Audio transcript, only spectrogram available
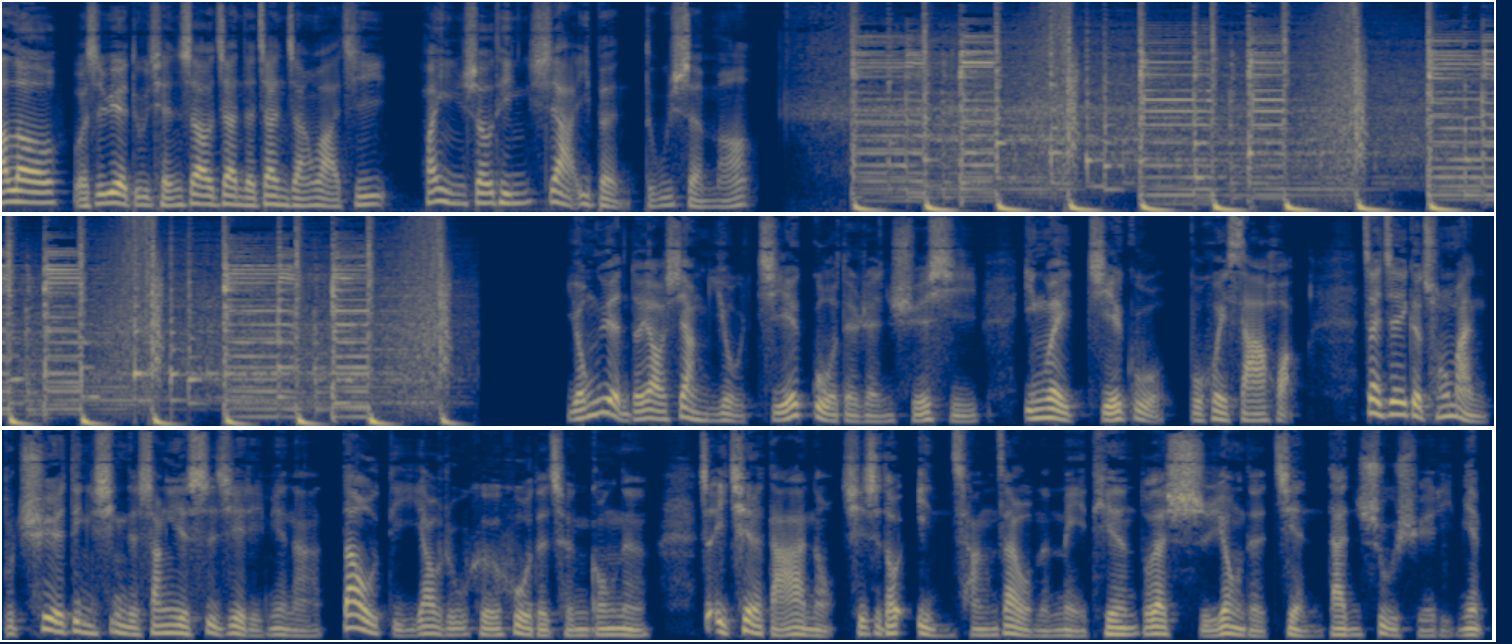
Hello，我是阅读前哨站的站长瓦基，欢迎收听下一本读什么。永远都要向有结果的人学习，因为结果不会撒谎。在这个充满不确定性的商业世界里面啊，到底要如何获得成功呢？这一切的答案哦，其实都隐藏在我们每天都在使用的简单数学里面。《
